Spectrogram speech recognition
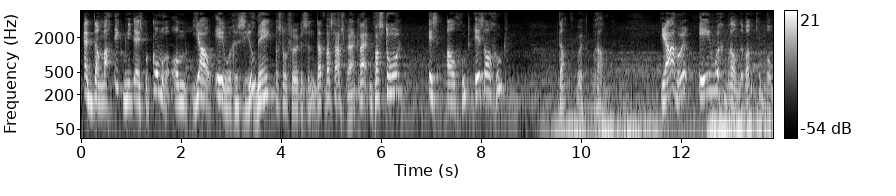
En dan mag ik me niet eens bekommeren om jouw eeuwige ziel. Nee, pastoor Ferguson, dat was de afspraak. Maar pastoor... Is al goed, is al goed. Dat wordt branden. Ja hoor, eeuwig branden, wat ik je brom.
